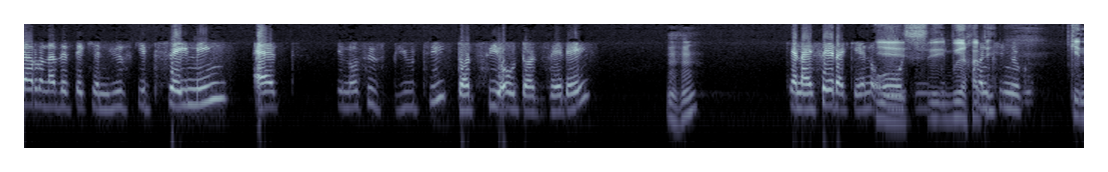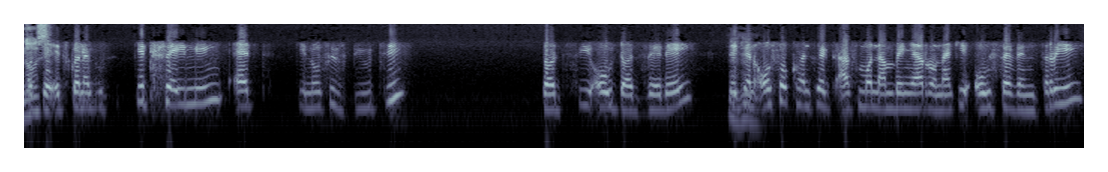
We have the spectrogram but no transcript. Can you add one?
ya rona that they can use ke training at kenosisbeauty.co.za Mhm. can i say it again or Yes, e bue continue ke no Okay, it's gonna be get training at kenosisbeauty.co.za. They can also contact us mo number ya rona ke 073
